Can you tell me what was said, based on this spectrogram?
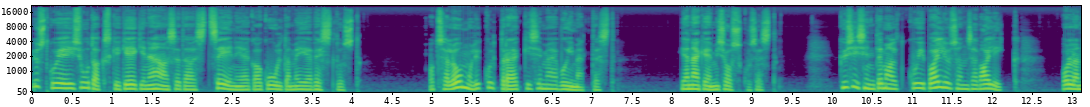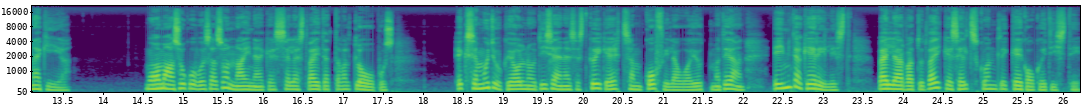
justkui ei suudakski keegi näha seda stseeni ega kuulda meie vestlust. otse loomulikult rääkisime võimetest ja nägemisoskusest küsisin temalt, kui paljus on see valik olla nägija. mu oma suguvõsas on naine, kes sellest väidetavalt loobus. eks see muidugi olnud iseenesest kõige ehtsam kohvilauajutt, ma tean, ei midagi erilist, välja arvatud väike seltskondlik egokõdisti.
